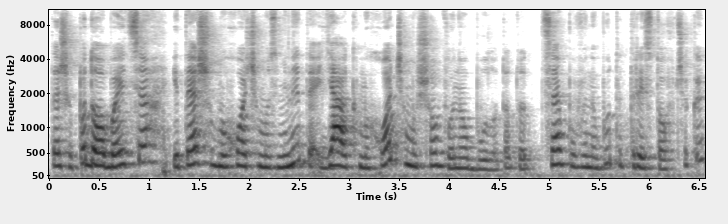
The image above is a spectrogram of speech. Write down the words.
те, що подобається, і те, що ми хочемо змінити, як ми хочемо, щоб воно було. Тобто це повинно бути три стовпчики.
